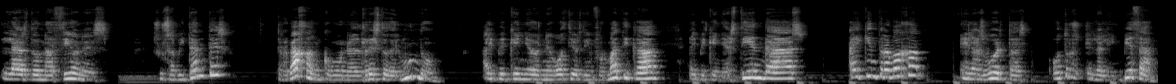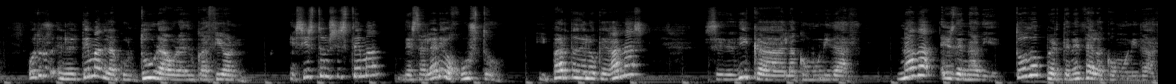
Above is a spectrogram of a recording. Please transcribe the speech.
las donaciones. Sus habitantes trabajan como en el resto del mundo. Hay pequeños negocios de informática, hay pequeñas tiendas, hay quien trabaja en las huertas, otros en la limpieza, otros en el tema de la cultura o la educación. Existe un sistema de salario justo y parte de lo que ganas se dedica a la comunidad. Nada es de nadie, todo pertenece a la comunidad.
